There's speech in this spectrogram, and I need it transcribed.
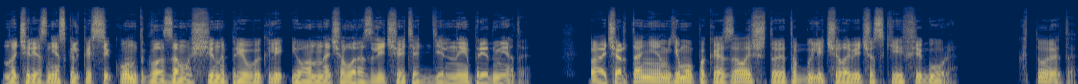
но через несколько секунд глаза мужчины привыкли, и он начал различать отдельные предметы. По очертаниям ему показалось, что это были человеческие фигуры. Кто это?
